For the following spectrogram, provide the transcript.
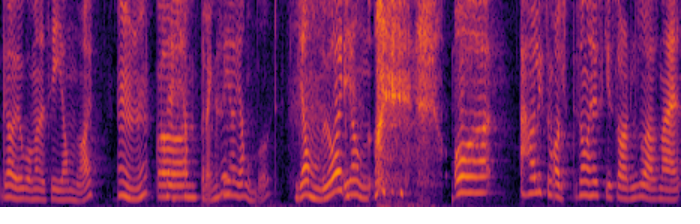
vi har jo jobba med det siden januar. Mm, det er kjempelenge siden. Siden januar. Januar. januar. og jeg har liksom alltid sånn, Jeg husker i starten så var jeg sånn her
